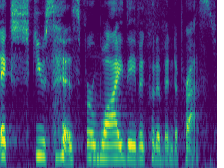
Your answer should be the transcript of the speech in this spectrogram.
excuses for mm-hmm. why David could have been depressed.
